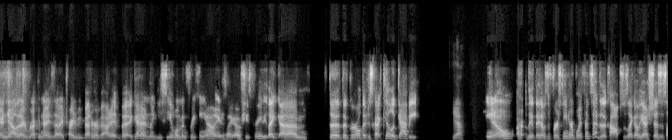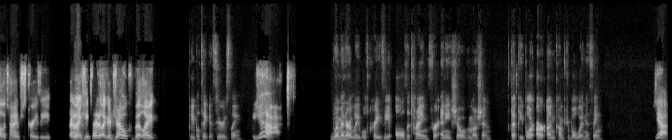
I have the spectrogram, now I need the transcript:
and now that I recognize that, I try to be better about it. But again, like you see a woman freaking out, you're just like, oh, she's crazy. Like um, the the girl that just got killed, Gabby. Yeah. You know, her, they, that was the first thing her boyfriend said to the cops was like, "Oh yeah, she does this all the time. She's crazy." And right. like he said it like a joke, but like people take it seriously. Yeah. Women are labeled crazy all the time for any show of emotion that people are, are uncomfortable witnessing. Yeah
